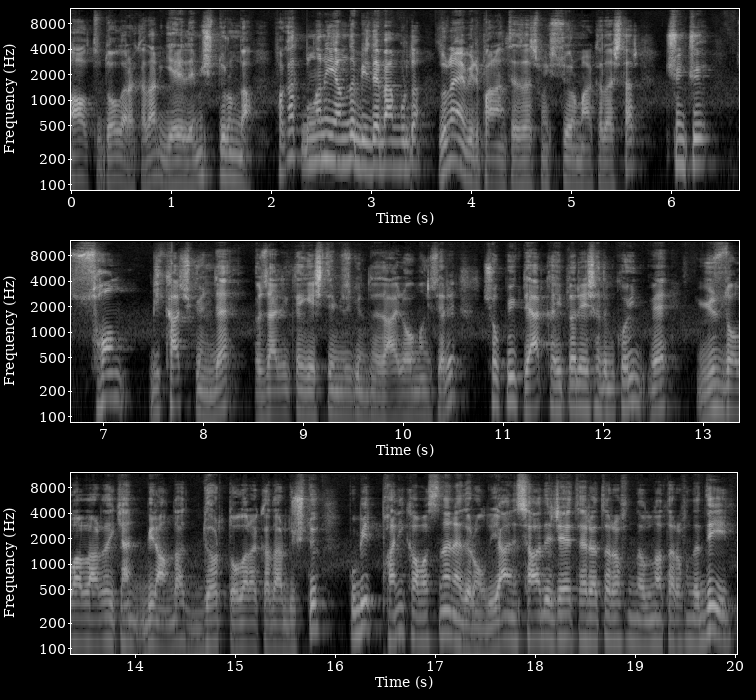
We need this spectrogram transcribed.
6 dolara kadar gerilemiş durumda. Fakat bunların yanında bir de ben burada Luna'ya bir parantez açmak istiyorum arkadaşlar. Çünkü son birkaç günde özellikle geçtiğimiz günde dahil olmak üzere çok büyük değer kayıpları yaşadı bu coin ve 100 dolarlardayken bir anda 4 dolara kadar düştü. Bu bir panik havasına neden oldu. Yani sadece Terra tarafında Luna tarafında değil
